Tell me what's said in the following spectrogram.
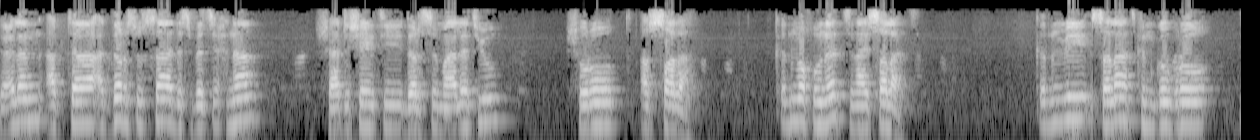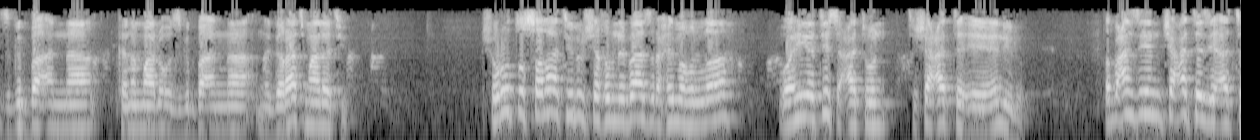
فعلا أبتا الدرس السادس بتحنا شاد شيتي درس مالتيو شروط الصلاة قدم خونت ناي صلاة قدمي صلاة كن قبرو زقبأنا كنمالو زقبأنا نقرات مالتي شروط الصلاة له الشيخ ابن باز رحمه الله وهي تسعة تشعت اين له طبعا زين شعت زيئة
